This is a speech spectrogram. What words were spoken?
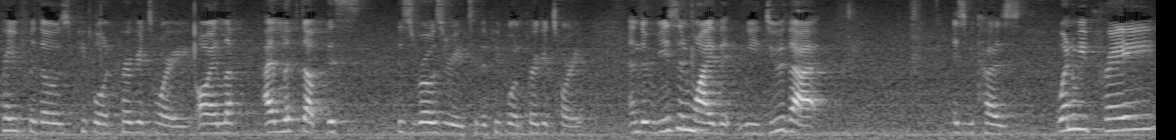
pray for those people in purgatory." Oh, I left I lift up this this rosary to the people in purgatory. And the reason why that we do that is because when we pray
